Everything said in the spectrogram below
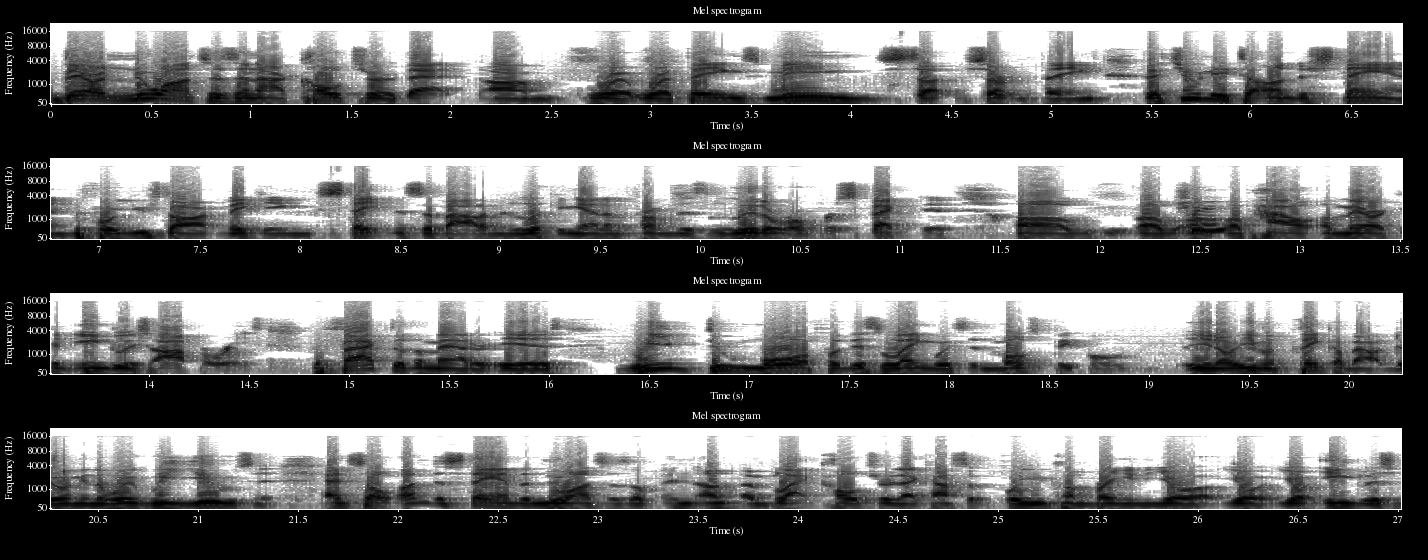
there are nuances in our culture that um, where, where things mean certain things that you need to understand before you start making statements about them and looking at them from this literal perspective of, of, of, of how American English operates. The fact of the matter is, we do more for this language than most people you know even think about doing in the way we use it. And so understand the nuances of in, uh, black culture that kind of stuff before you come bringing your your your english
